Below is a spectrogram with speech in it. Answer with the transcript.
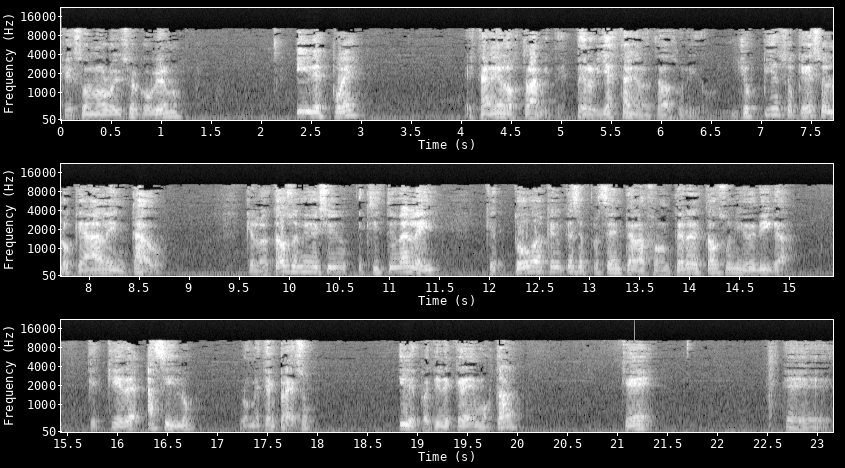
que eso no lo hizo el gobierno, y después están en los trámites, pero ya están en los Estados Unidos. Yo pienso que eso es lo que ha alentado que en los Estados Unidos existe una ley que todo aquel que se presente a la frontera de Estados Unidos y diga que quiere asilo, lo meten preso y después tiene que demostrar que eh,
